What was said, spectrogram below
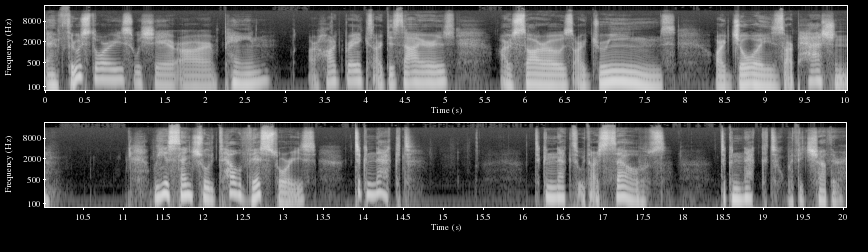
And through stories, we share our pain, our heartbreaks, our desires, our sorrows, our dreams, our joys, our passion. We essentially tell these stories to connect to connect with ourselves, to connect with each other.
